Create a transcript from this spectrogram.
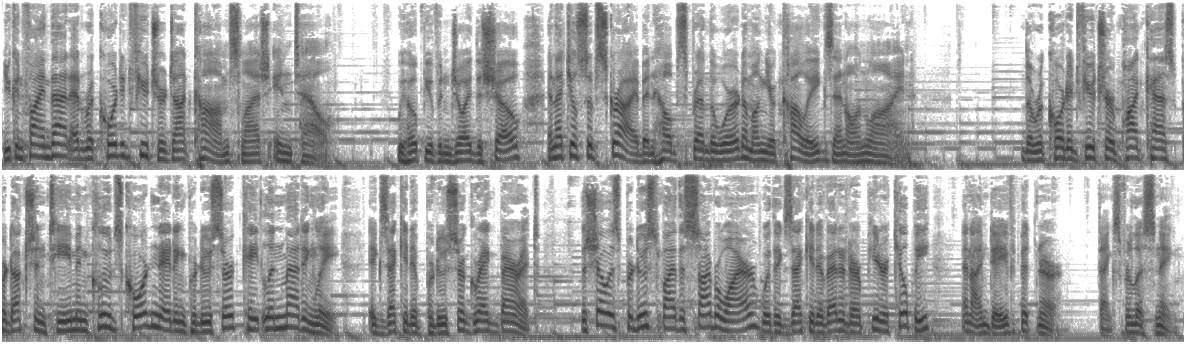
You can find that at recordedfuture.com/intel. We hope you've enjoyed the show and that you'll subscribe and help spread the word among your colleagues and online. The Recorded Future podcast production team includes coordinating producer Caitlin Mattingly, executive producer Greg Barrett. The show is produced by The Cyberwire with executive editor Peter Kilpe, and I'm Dave Bittner. Thanks for listening.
